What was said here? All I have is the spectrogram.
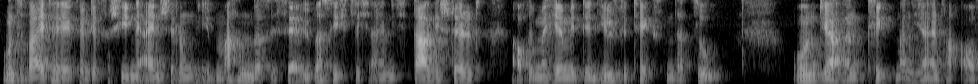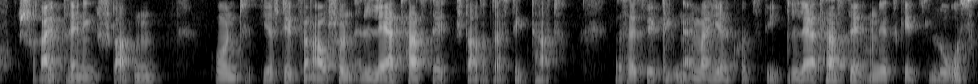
und so weiter. Ihr könnt ja verschiedene Einstellungen eben machen. Das ist sehr übersichtlich eigentlich dargestellt, auch immer hier mit den Hilfetexten dazu. Und ja, dann klickt man hier einfach auf Schreibtraining starten und hier steht es dann auch schon Leertaste startet das Diktat. Das heißt, wir klicken einmal hier kurz die Leertaste und jetzt geht's los.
